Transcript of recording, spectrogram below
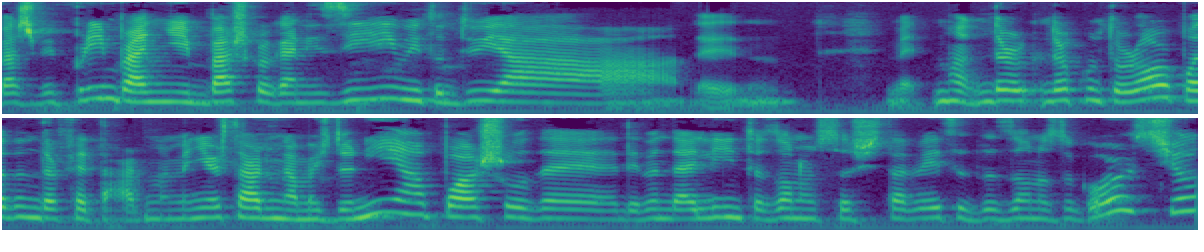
bashkëveprim, pra një bashkëorganizim i të dyja me ndër ndërkulturor po edhe ndërfetar, me njerëz të ardhur nga Maqedonia, po ashtu dhe dhe vendalinj të zonës së Shishtavecit dhe zonës së Gorës që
